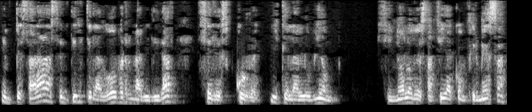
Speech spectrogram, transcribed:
empezará a sentir que la gobernabilidad se le escurre y que el aluvión, si no lo desafía con firmeza,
